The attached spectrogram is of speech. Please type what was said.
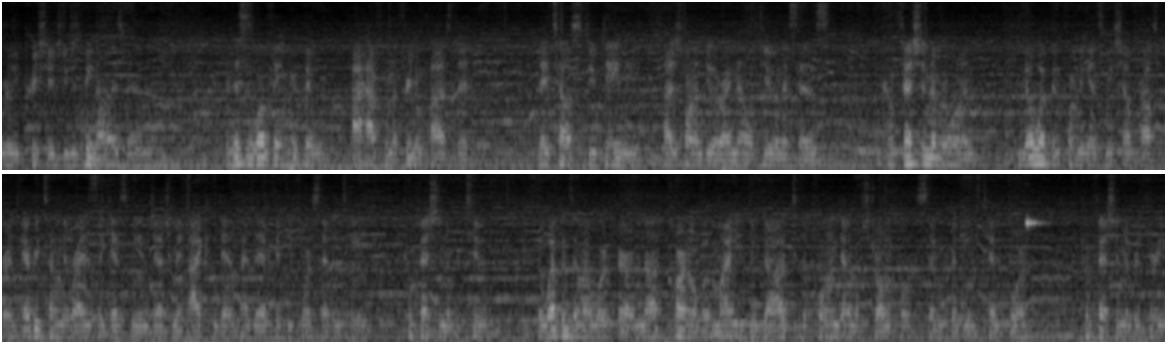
really appreciate you just being honest, man. And this is one thing that I have from the freedom class that they tell us to do daily. I just want to do it right now with you. And it says, confession number one no weapon formed against me shall prosper, and every tongue that rises against me in judgment I condemn. Isaiah 54 17. Confession number two. The weapons of my warfare are not carnal, but mighty through God to the pulling down of strongholds. 2 Corinthians 10 4. Confession number three.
